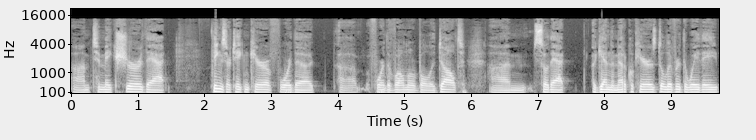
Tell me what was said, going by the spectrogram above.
um, to make sure that things are taken care of for the uh, for the vulnerable adult, um, so that again the medical care is delivered the way they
